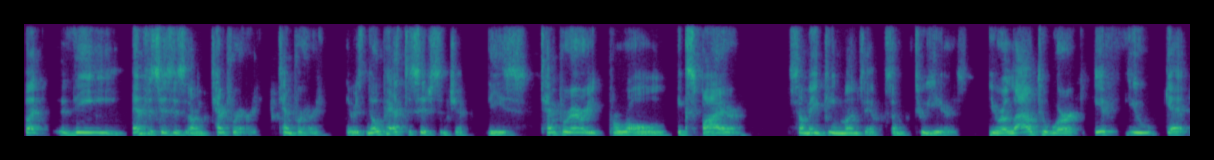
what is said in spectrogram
But the emphasis is on temporary, temporary. There is no path to citizenship. These temporary parole expire some 18 months, eh, some two years. You're allowed to work if you get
